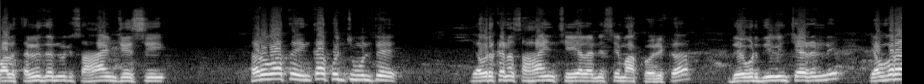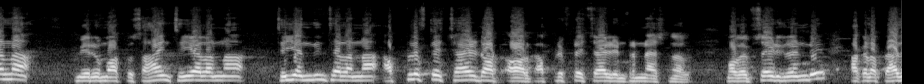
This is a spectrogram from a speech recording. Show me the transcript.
వాళ్ళ తల్లిదండ్రులకి సహాయం చేసి తర్వాత ఇంకా కొంచెం ఉంటే ఎవరికైనా సహాయం చేయాలనేసి మా కోరిక. దేవుడు దీవించాడండి. ఎవరన్నా మీరు మాకు సహాయం చేయాలన్నా చెయ్యి అందించాలన్నా uplifted child dot org uplifted child international మా వెబ్సైట్కి రండి అక్కడ పేద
